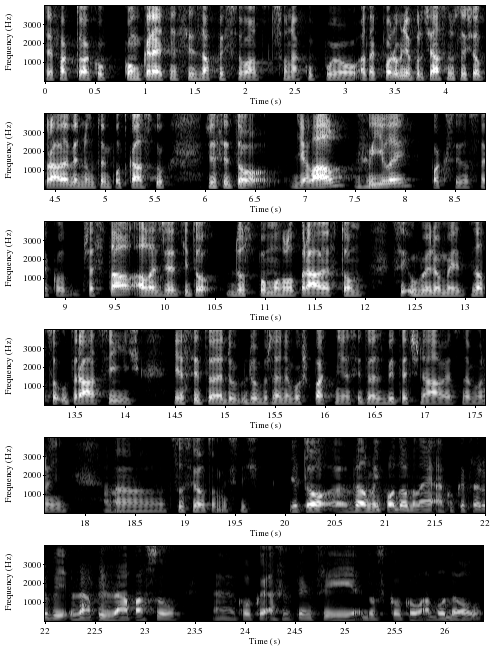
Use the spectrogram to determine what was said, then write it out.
de facto jako konkrétně si zapisovat, co nakupují a tak podobně, protože já jsem slyšel právě v jednom tom podcastu, že si to dělal mm-hmm. chvíli, pak si zase jako přestal, ale že ti to dost pomohlo právě v tom si uvědomit, za co utrácíš, jestli to je do, dobře nebo špatně, jestli to je zbytečná věc nebo není. Uh, co si o tom myslíš? Je to eh, velmi podobné, jako keď se robí zápis zápasu, eh, koľko je asistencií do skokov a bodov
